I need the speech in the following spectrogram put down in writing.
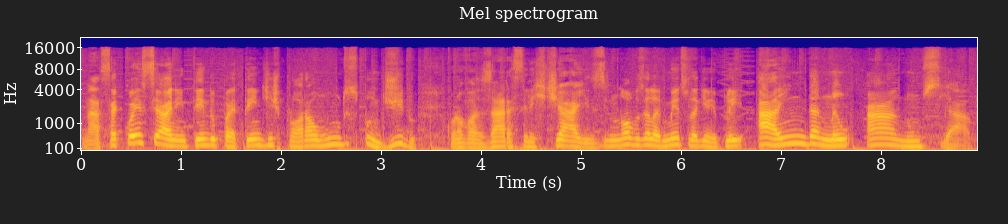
Na sequência, a Nintendo pretende explorar o um mundo expandido com novas áreas celestiais e novos elementos da gameplay ainda não anunciados.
